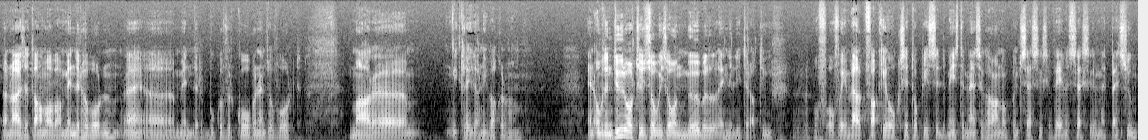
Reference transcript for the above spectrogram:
Daarna is het allemaal wat minder geworden, hè, uh, minder boeken verkopen enzovoort. Maar uh, ik lig daar niet wakker van. En op den duur word je sowieso een meubel in de literatuur. Mhm. Of, of in welk vak je ook zit. Op je, de meeste mensen gaan op hun 60 65 met pensioen.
